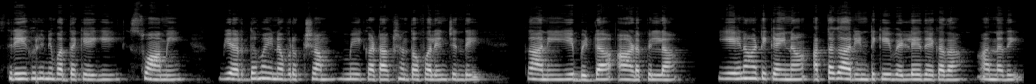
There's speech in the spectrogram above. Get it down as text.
శ్రీగురిని వద్దకేగి స్వామి వ్యర్థమైన వృక్షం మీ కటాక్షంతో ఫలించింది. కానీ ఈ బిడ్డ ఆడపిల్ల. ఏనాటికైనా అత్తగారింటికి వెళ్ళేదే కదా అన్నది.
